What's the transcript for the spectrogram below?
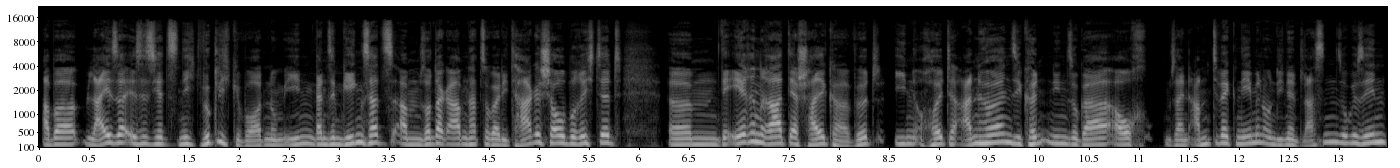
aber leiser ist es jetzt nicht wirklich geworden um ihn. Ganz im Gegensatz, am Sonntagabend hat sogar die Tagesschau berichtet, ähm, der Ehrenrat der Schalker wird ihn heute anhören. Sie könnten ihn sogar auch sein Amt wegnehmen und ihn entlassen, so gesehen.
